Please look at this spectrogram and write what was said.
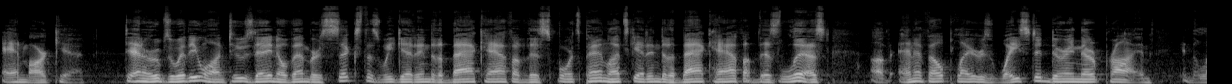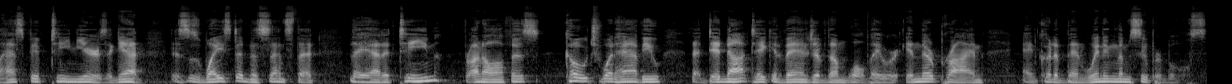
and Marquette. Tanner Hoops with you on Tuesday, November 6th as we get into the back half of this Sports Pen. Let's get into the back half of this list of NFL players wasted during their prime in the last 15 years. Again, this is wasted in the sense that they had a team, front office, coach, what have you, that did not take advantage of them while they were in their prime and could have been winning them Super Bowls.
